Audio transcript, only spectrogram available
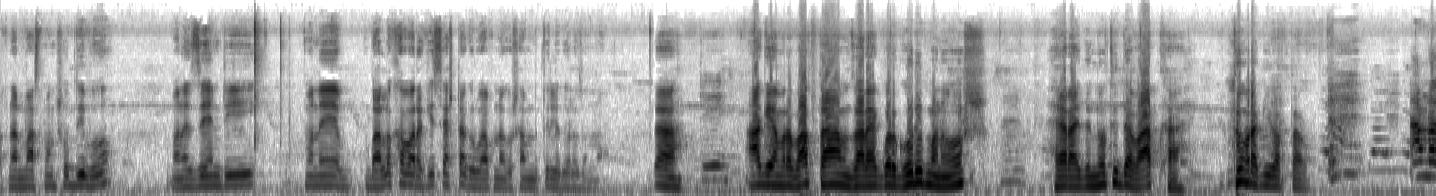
আপনার মাছ মাংস দিব মানে যেহেনটি মানে ভালো খাবার আর কি চেষ্টা করব আপনাকে সামনে তুলে ধরার জন্য। আগে আমরা ভাবতাম যারা একবার গরিব মানুষ হ্যাঁ। নদীতে ভাত খায়। তোমরা কি ভাবতাম? আমরা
